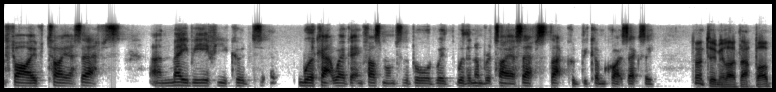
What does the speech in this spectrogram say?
five TIE SFs, and maybe if you could work out a way of getting Phasma onto the board with, with a number of TIE SFs, that could become quite sexy. Don't do me like that, Bob.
